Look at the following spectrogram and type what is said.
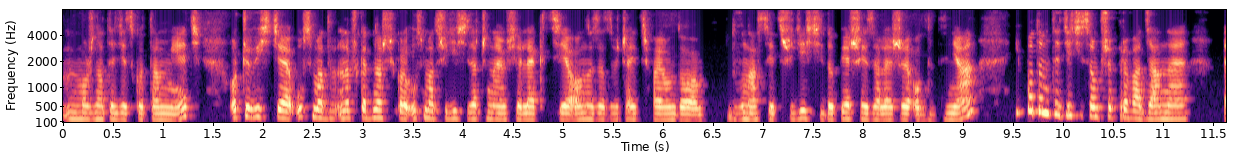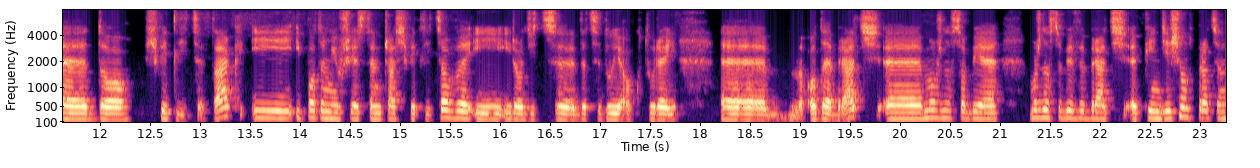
można to dziecko tam mieć. Oczywiście 8, na przykład w naszej szkole 8.30 zaczynają się lekcje, one zazwyczaj trwają do 12.30 do pierwszej, zależy od dnia, i potem te dzieci są przeprowadzane e, do świetlicy, tak? I, i potem już jest ten czas świetlicowy i, i rodzic decyduje, o której e, odebrać. E, można, sobie, można sobie wybrać 50%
